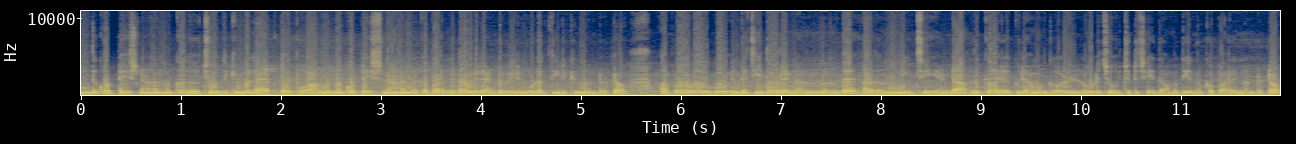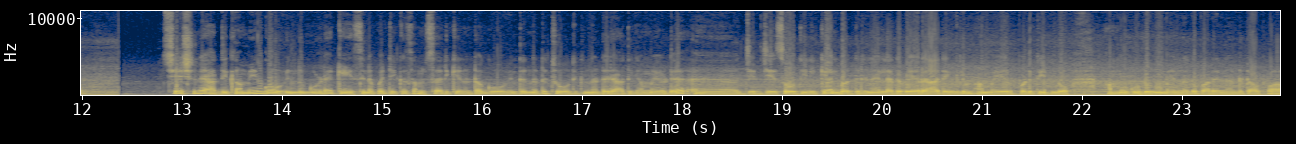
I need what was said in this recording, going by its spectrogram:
എന്ത് കൊട്ടേഷനാണെന്നൊക്കെ ചോദിക്കുമ്പോൾ ലാപ്ടോപ്പ് വാങ്ങുന്ന കൊട്ടേഷനാണെന്നൊക്കെ പറഞ്ഞിട്ട് അവർ രണ്ടുപേരും കൂടെ തിരിക്കുന്നുണ്ട് കേട്ടോ. അപ്പോൾ ഗോവിന്ദ് ചീത്ത പറയുന്നുണ്ട്. അതൊന്നും നീ ചെയ്യേണ്ട. അതൊക്കെ രഘുരാമങ്കളിനോട് ചോദിച്ചിട്ട് ചെയ്താൽ മതി എന്നൊക്കെ പറയുന്നുണ്ട് കേട്ടോ. ശേഷം രാധികാമ്മയും ഗോവിന്ദും കൂടെ കേസിനെ പറ്റിയൊക്കെ സംസാരിക്കുന്നു കേട്ടോ ഗോവിന്ദ് എന്നിട്ട് ചോദിക്കുന്നുണ്ട് രാധികമ്മയോട്. "ഏഹ്, ജഡ്ജിയെ സ്വാധീനിക്കാൻ ഭദ്രനെ അല്ലാതെ വേറെ ആരെങ്കിലും അമ്മ ഏർപ്പെടുത്തിയിട്ടുണ്ടോ? അമ്മ കുടുങ്ങും എന്നൊക്കെ പറയുന്നുണ്ട് കേട്ടോ അപ്പോൾ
